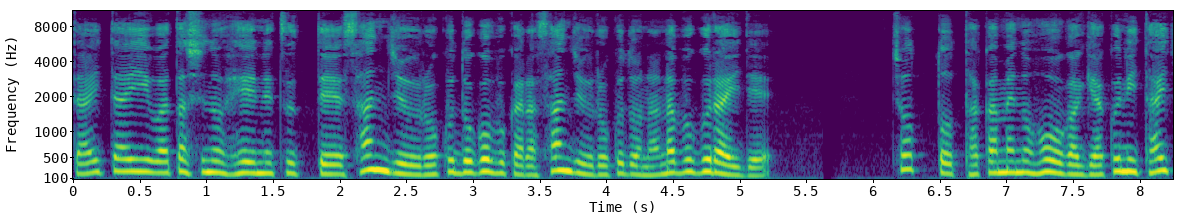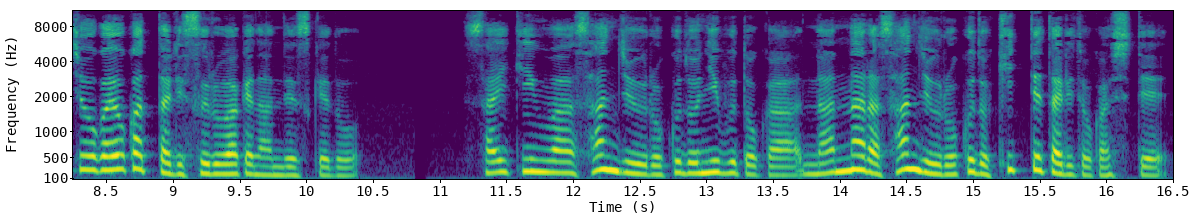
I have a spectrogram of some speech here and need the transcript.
だいたい私の平熱って36度5分から36度7分ぐらいで、ちょっと高めの方が逆に体調が良かったりするわけなんですけど、最近は36度2分とか、なんなら36度切ってたりとかして、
